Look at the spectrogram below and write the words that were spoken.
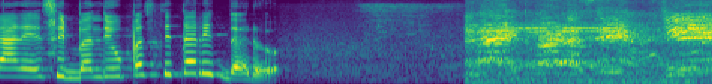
ಠಾಣೆಯ ಸಿಬ್ಬಂದಿ ಉಪಸ್ಥಿತರಿದ್ದರು. Діти!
